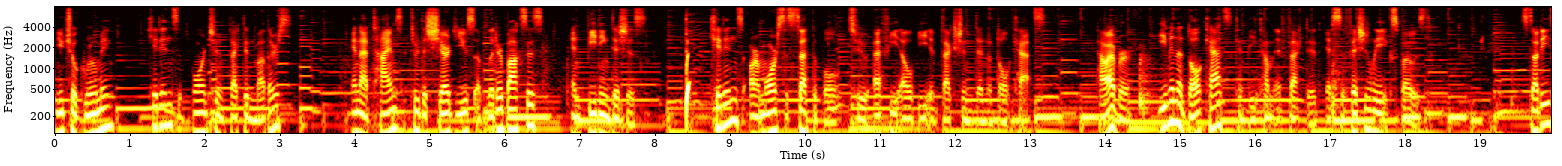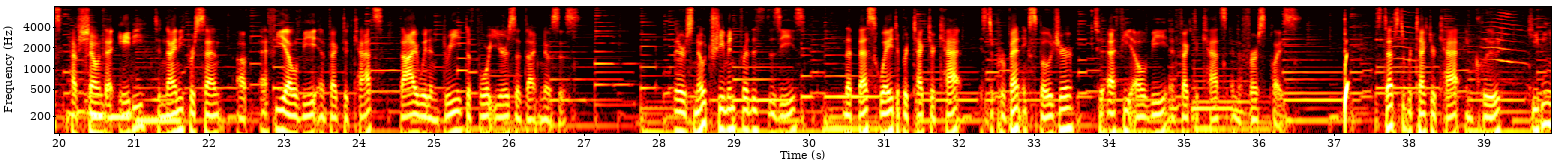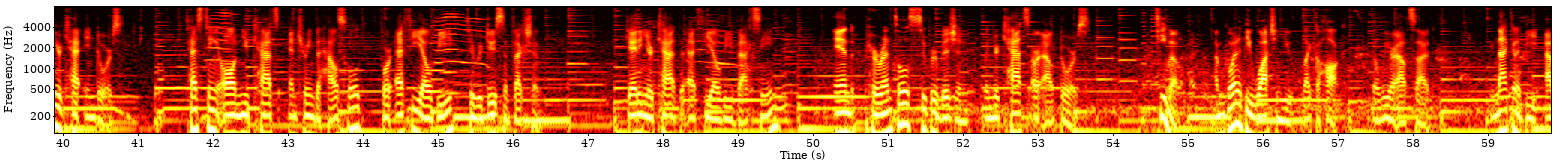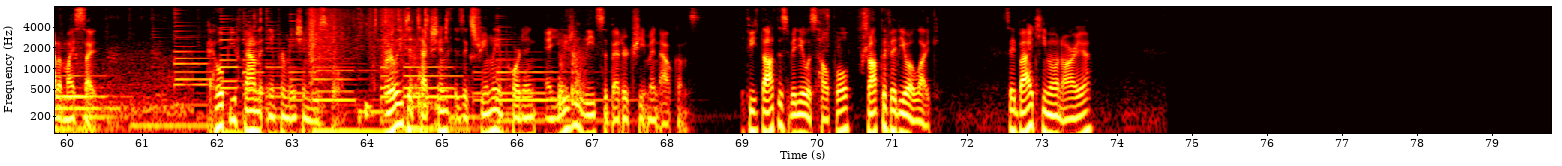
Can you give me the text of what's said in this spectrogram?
mutual grooming, kittens born to infected mothers, and at times through the shared use of litter boxes and feeding dishes. Kittens are more susceptible to FELV infection than adult cats. However, even adult cats can become infected if sufficiently exposed. Studies have shown that 80 to 90% of FELV infected cats die within 3 to 4 years of diagnosis. There is no treatment for this disease, and the best way to protect your cat is to prevent exposure to FELV infected cats in the first place. Steps to protect your cat include keeping your cat indoors, testing all new cats entering the household for FELV to reduce infection, getting your cat the FELV vaccine, and parental supervision when your cats are outdoors. Teemo, I'm going to be watching you like a hawk when we are outside. You're not going to be out of my sight. I hope you found the information useful. Early detection is extremely important and usually leads to better treatment outcomes. If you thought this video was helpful, drop the video a like. Say bye Teemo and Arya.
